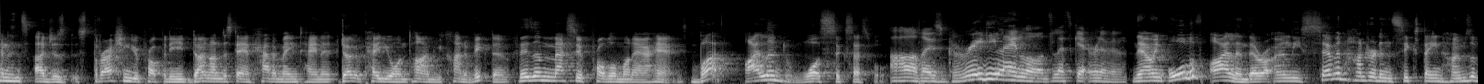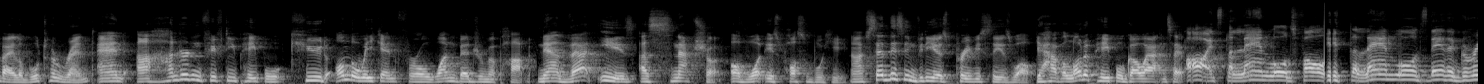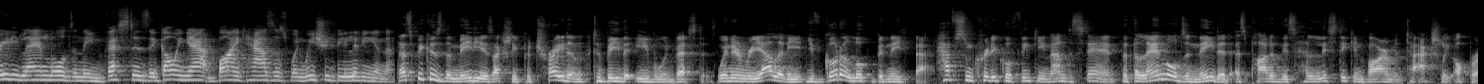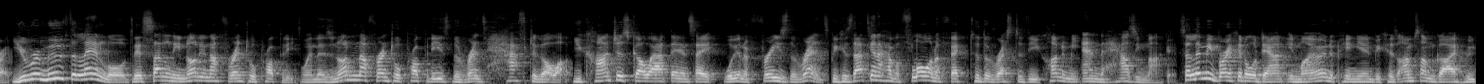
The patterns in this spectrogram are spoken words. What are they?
tenants are just thrashing your property, don't understand how to maintain it, don't pay you on time, you can't evict them, there's a massive problem on our hands. But Ireland was successful. Oh, those greedy landlords, let's get rid of them. Now, in all of Ireland, there are only 716 homes available available to rent and 150 people queued on the weekend for a one bedroom apartment. Now that is a snapshot of what is possible here. Now I've said this in videos previously as well. You have a lot of people go out and say, oh, it's the landlord's fault. It's the landlords, they're the greedy landlords and the investors, they're going out buying houses when we should be living in them. That's because the media has actually portrayed them to be the evil investors. When in reality, you've got to look beneath that. Have some critical thinking and understand that the landlords are needed as part of this holistic environment to actually operate. You remove remove the landlord, there's suddenly not enough rental properties. When there's not enough rental properties, the rents have to go up. You can't just go out there and say, we're gonna freeze the rents because that's gonna have a flow on effect to the rest of the economy and the housing market. So let me break it all down in my own opinion because I'm some guy who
